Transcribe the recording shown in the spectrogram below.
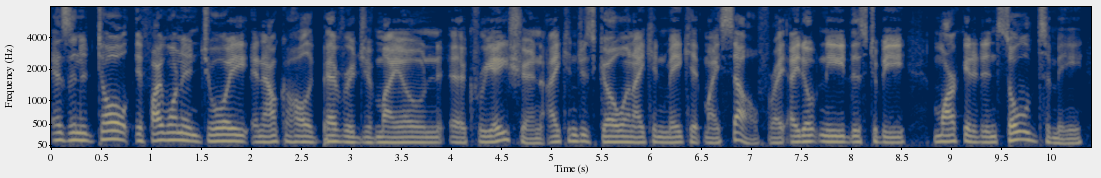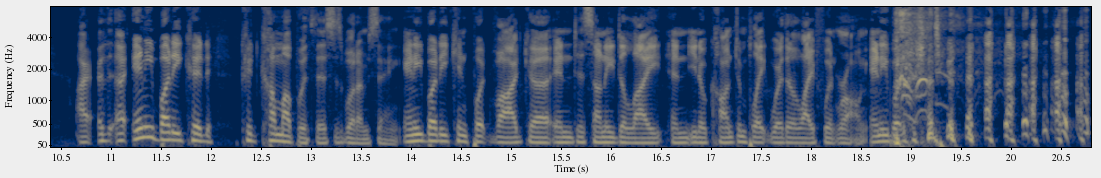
as an adult, if I want to enjoy an alcoholic beverage of my own uh, creation, I can just go and I can make it myself, right? I don't need this to be marketed and sold to me. I, uh, anybody could could come up with this, is what I'm saying. Anybody can put vodka into Sunny Delight and you know contemplate where their life went wrong. Anybody can do that.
